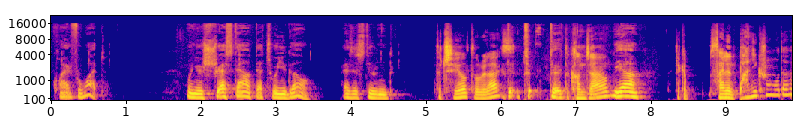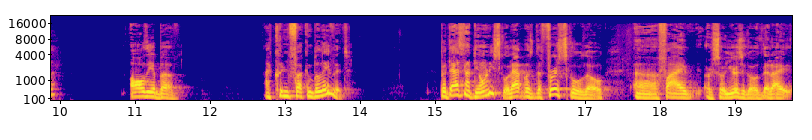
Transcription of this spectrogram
Quiet for what? When you're stressed out, that's where you go as a student. To chill, to relax, to, to, to, to calm down. Yeah. Like a silent panic room, whatever. All the above. I couldn't fucking believe it. But that's not the only school. That was the first school, though, uh, five or so years ago that I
